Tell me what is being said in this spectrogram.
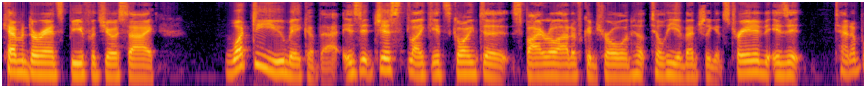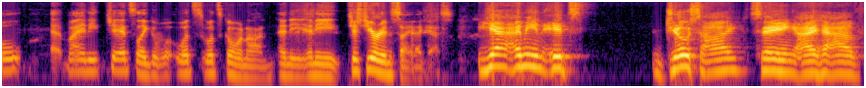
Kevin Durant's beef with Joe Tsai. What do you make of that? Is it just like it's going to spiral out of control until he eventually gets traded? Is it tenable by any chance? Like what's what's going on? Any any just your insight, I guess. Yeah, I mean it's Joe Tsai saying I have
